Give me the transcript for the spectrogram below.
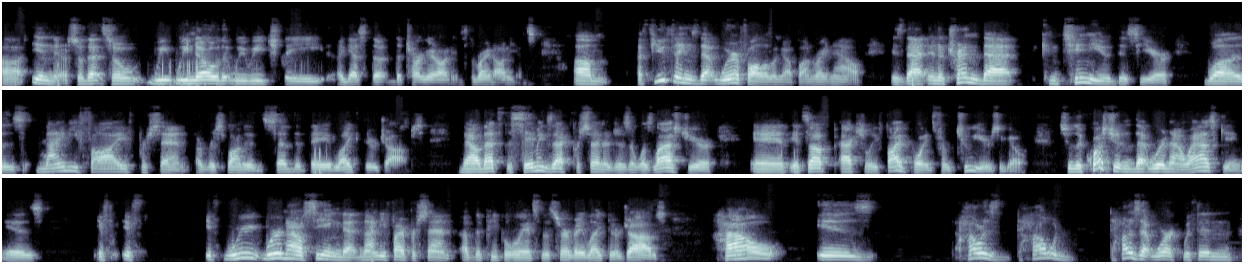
uh, in there. So that so we we know that we reach the I guess the the target audience, the right audience. Um, a few things that we're following up on right now is that in a trend that continued this year was 95% of respondents said that they liked their jobs. Now that's the same exact percentage as it was last year, and it's up actually five points from two years ago. So the question that we're now asking is if if if we we're now seeing that 95% of the people who answer the survey like their jobs, how is how is how how does that work within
